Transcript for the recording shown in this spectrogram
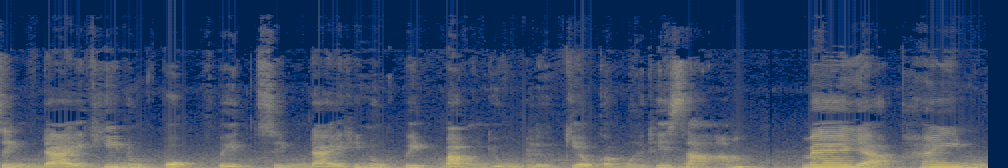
สิ่งใดที่หนูปกปิด สิ่งใดที่หนูปิดบังอยู่ หรือเกี่ยวกับมือที่สามแม่อยากให้หนู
